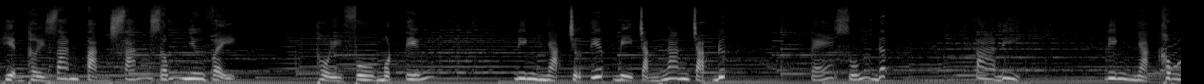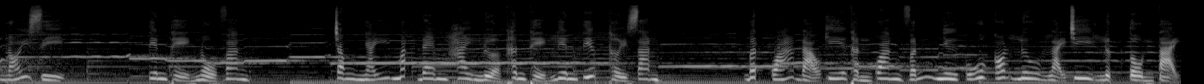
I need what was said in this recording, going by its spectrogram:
hiện thời gian tảng sáng giống như vậy. Thổi phù một tiếng, Đinh nhạc trực tiếp bị chặn ngang chặt đứt. Té xuống đất. Ta đi. Đinh nhạc không nói gì. Tiên thể nổ vang. Trong nháy mắt đem hai nửa thân thể liên tiếp thời gian. Bất quá đảo kia thần quang vẫn như cũ có lưu lại chi lực tồn tại.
